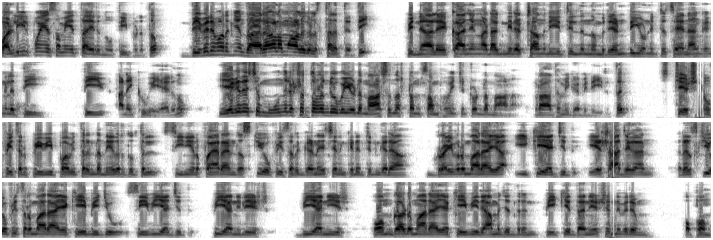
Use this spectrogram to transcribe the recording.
പള്ളിയിൽ പോയ സമയത്തായിരുന്നു തീപിടുത്തം. വിവരമറിഞ്ഞ് ധാരാളം ആളുകൾ സ്ഥലത്തെത്തി. പിന്നാലെ കാഞ്ഞങ്ങാട് അഗ്നിരക്ഷാ നിലയത്തിൽ നിന്നും രണ്ട് യൂണിറ്റ് സേനാംഗങ്ങളെത്തി തീ അണയ്ക്കുകയായിരുന്നു. ഏകദേശം മൂന്ന് ലക്ഷത്തോളം രൂപയുടെ നാശനഷ്ടം സംഭവിച്ചിട്ടുണ്ടെന്നാണ് പ്രാഥമിക വിലയിരുത്തൽ. സ്റ്റേഷൻ ഓഫീസർ പി വി പവിത്രന്റെ നേതൃത്വത്തിൽ senior fire and rescue officer Ganesan Kinattinkara ഡ്രൈവർമാരായ E K Ajith A Shajahan rescue ഓഫീസർമാരായ K Biju C V Ajith P Anilesh B Aneesh ഹോംഗാർഡുമാരായ K V Ramachandran P K Dhanesh എന്നിവരും ഒപ്പം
